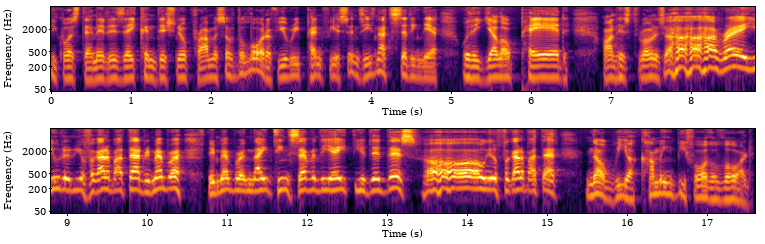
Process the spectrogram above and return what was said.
because then it is a conditional promise of the Lord. If you repent for your sins, He's not sitting there with a yellow pad on His throne and say, "Ha ha ha, Ray, you you forgot about that. Remember, remember in 1978 you did this. Oh, you forgot about that." No, we are coming before the Lord,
